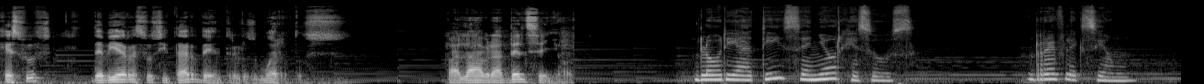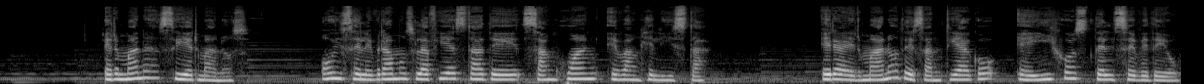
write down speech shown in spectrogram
Jesús debía resucitar de entre los muertos. Palabra del Señor. Gloria a ti, Señor Jesús. Reflexión. Hermanas y hermanos, hoy celebramos la fiesta de San Juan Evangelista. Era hermano de Santiago e hijos del Cebedeo,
